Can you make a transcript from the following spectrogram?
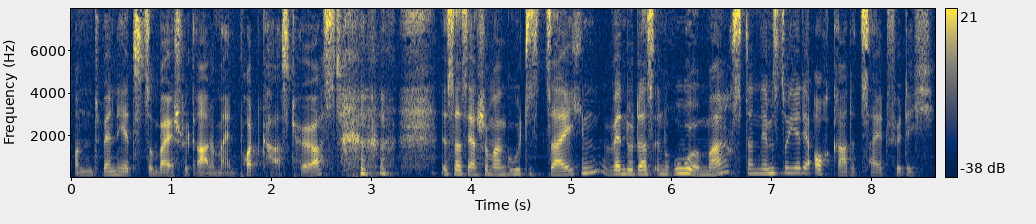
Und wenn du jetzt zum Beispiel gerade meinen Podcast hörst, ist das ja schon mal ein gutes Zeichen. Wenn du das in Ruhe machst, dann nimmst du dir auch gerade Zeit für dich.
